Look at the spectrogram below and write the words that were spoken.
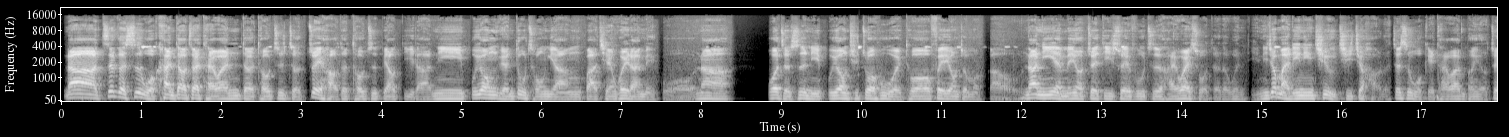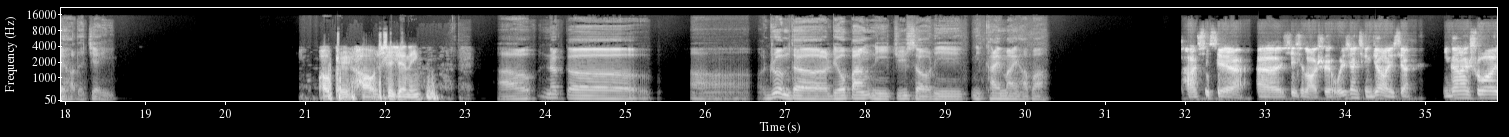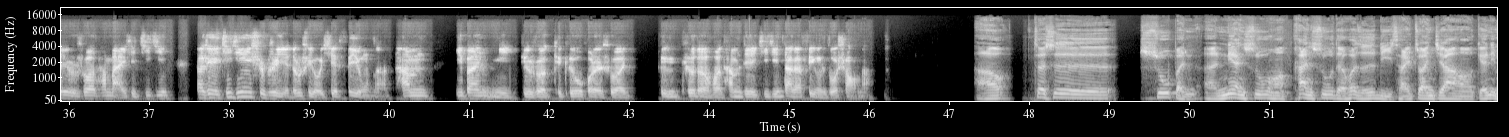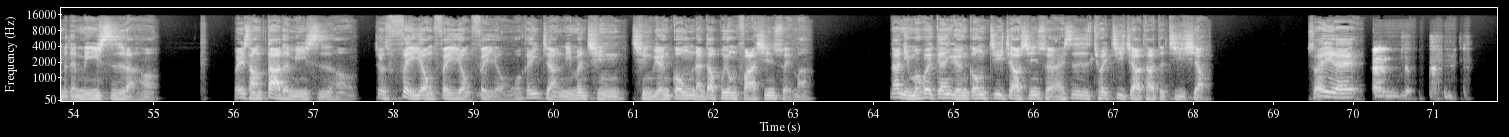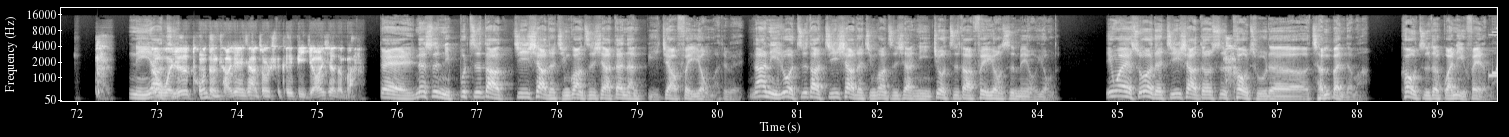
那这个是我看到在台湾的投资者最好的投资标的啦。你不用远渡重洋把钱汇来美国，那。或者是你不用去做付委托，费用这么高，那你也没有最低税负之海外所得的问题，你就买零零七五七就好了。这是我给台湾朋友最好的建议。OK，好，谢谢您。好，那个啊、呃、，Room 的刘邦，你举手，你你开麦好不好？好，谢谢，呃，谢谢老师，我就想请教一下。你刚才说，就是说他买一些基金，那这些基金是不是也都是有一些费用的？他们一般，你比如说 QQ 或者说 QQ 的话，他们这些基金大概费用是多少呢？好，这是书本呃，念书哈，看书的或者是理财专家哈，给你们的迷思了哈，非常大的迷思哈，就是费用，费用，费用。我跟你讲，你们请请员工，难道不用发薪水吗？那你们会跟员工计较薪水，还是会计较他的绩效？所以呢，嗯，你要我觉得同等条件下总是可以比较一下的吧？对，那是你不知道绩效的情况之下，当然比较费用嘛，对不对？那你如果知道绩效的情况之下，你就知道费用是没有用的，因为所有的绩效都是扣除的成本的嘛，扣除的管理费了嘛。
